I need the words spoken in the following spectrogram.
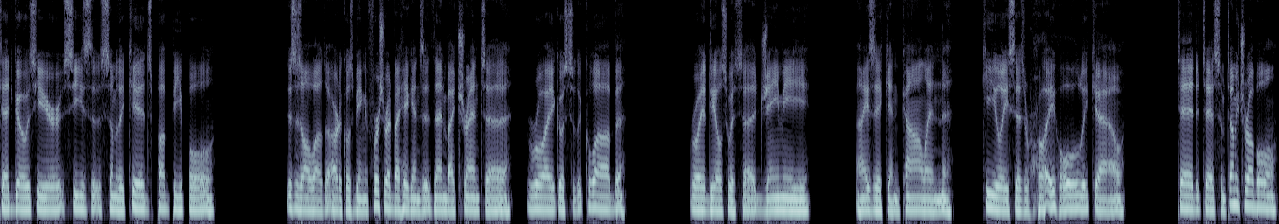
Ted goes here, sees some of the kids, pub people. This is all while the article is being first read by Higgins, then by Trent. Uh, Roy goes to the club. Roy deals with uh, Jamie, Isaac, and Colin. Keeley says, Roy, holy cow. Ted has some tummy trouble.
